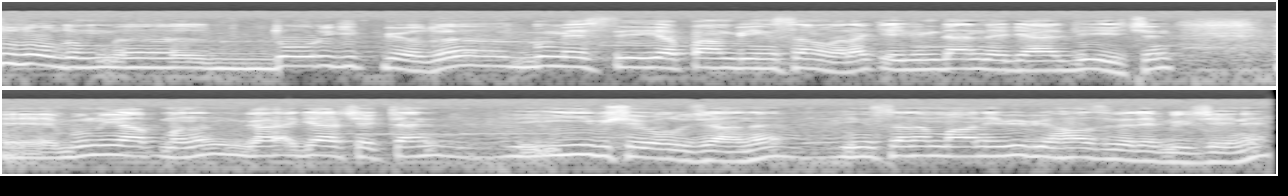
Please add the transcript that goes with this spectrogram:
Huzursuz oldum. Ee, Doğru gitmiyordu. Bu mesleği yapan bir insan olarak elimden de geldiği için e, bunu yapmanın gerçekten iyi bir şey olacağını, insana manevi bir haz verebileceğini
